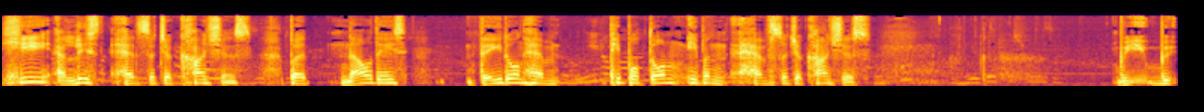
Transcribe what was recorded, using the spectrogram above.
He at least had such a conscience but Nowadays, they don't have, people don't even have such a conscience. We, we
